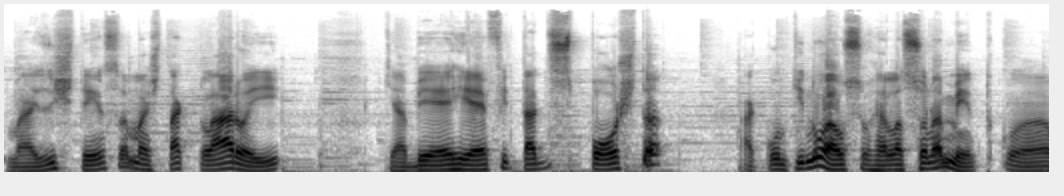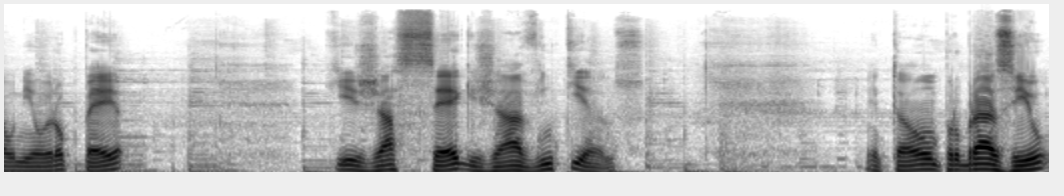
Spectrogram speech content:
mais extensa, mas está claro aí que a BRF está disposta a continuar o seu relacionamento com a União Europeia, que já segue já há 20 anos. Então, para o Brasil,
